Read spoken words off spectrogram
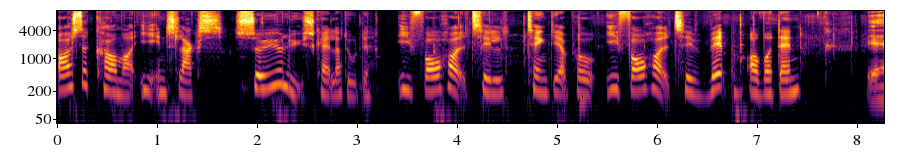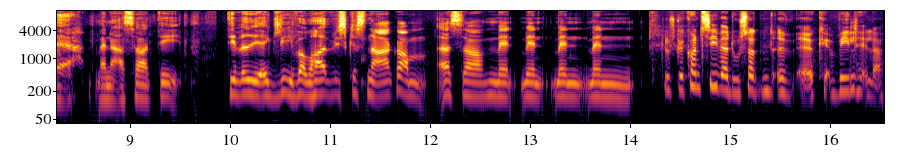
også kommer i en slags søgelys, kalder du det, i forhold til, tænkte jeg på, i forhold til hvem og hvordan? Ja, men altså, det, det ved jeg ikke lige, hvor meget vi skal snakke om. Altså, men, men, men, men... Du skal kun sige, hvad du sådan øh, øh vil, eller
